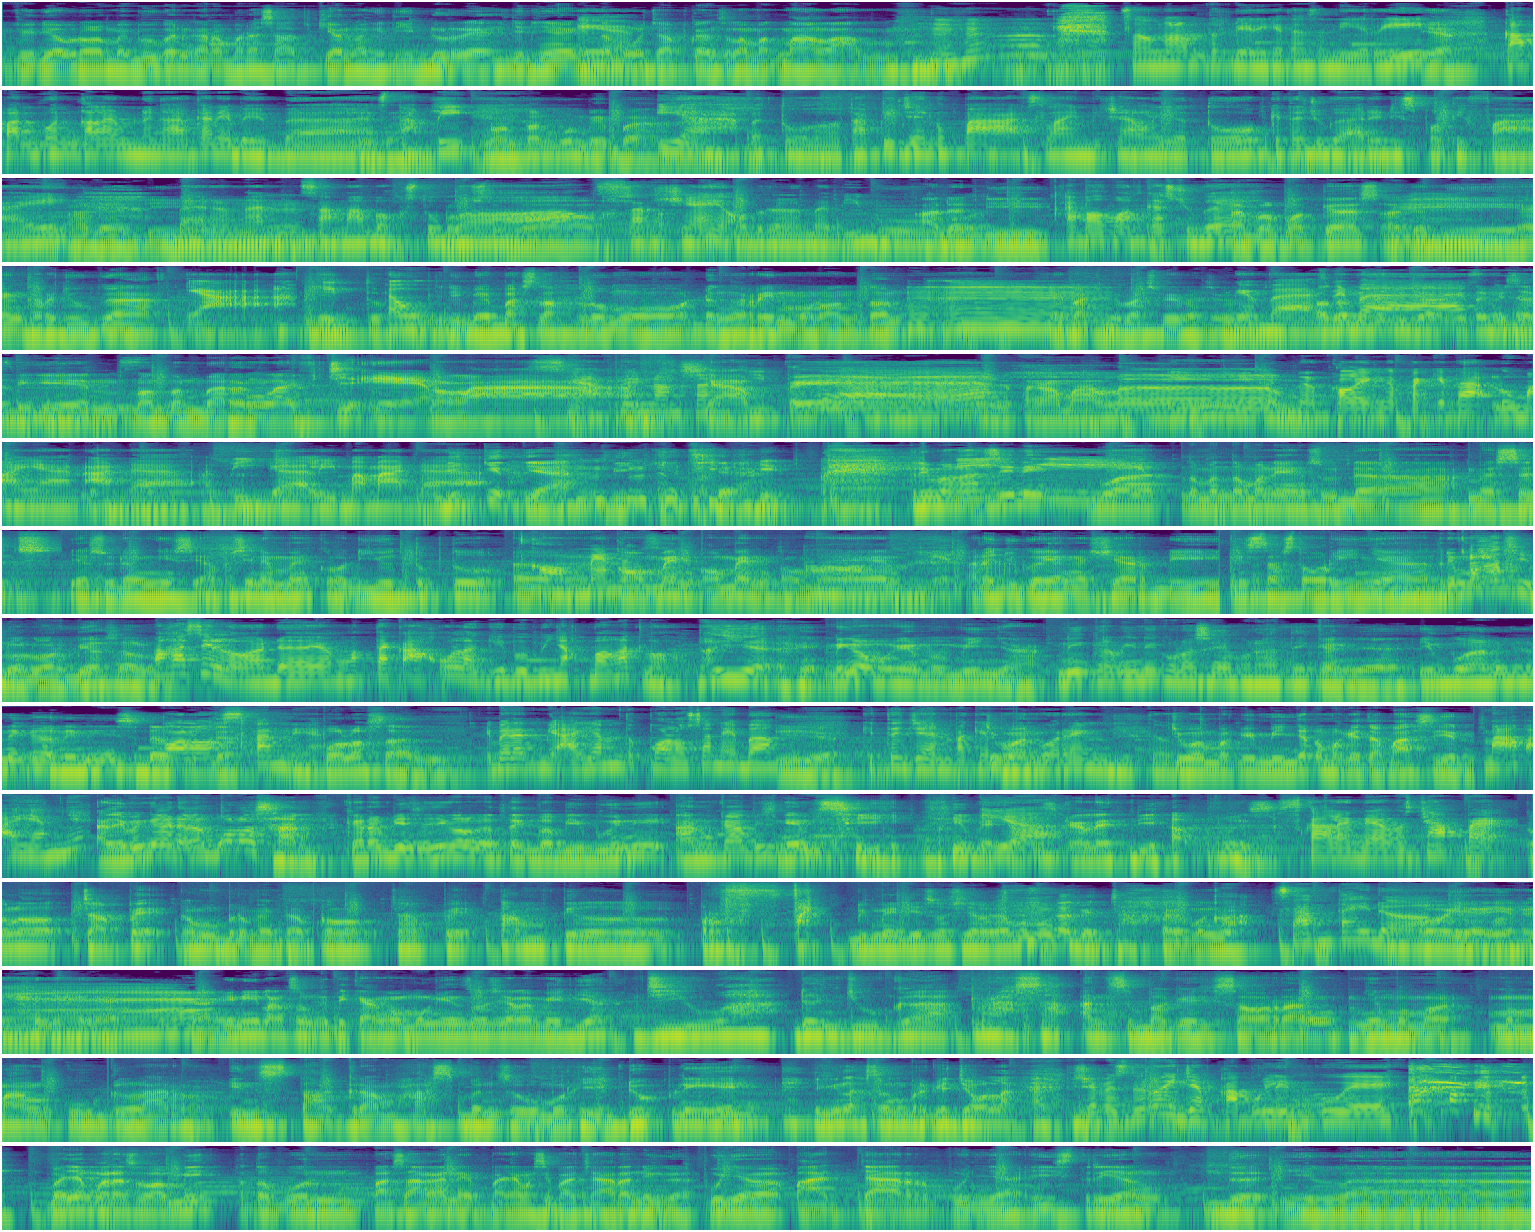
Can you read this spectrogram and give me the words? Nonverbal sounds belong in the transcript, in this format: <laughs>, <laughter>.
video obrolan ibu kan karena pada saat Kion lagi tidur ya, jadinya kita Iya. mengucapkan selamat malam. <laughs> Selamat malam untuk diri kita sendiri. Iya. Kapan pun kalian mendengarkan ya bebas. Bebas. Tapi nonton pun bebas. iya betul. Tapi jangan lupa selain di channel YouTube, kita juga ada di Spotify. Ada di Barengan sama Box to Box Box, to Box. searchnya ya obrolan Mbak Bibu. ada di Apple Podcast juga ya. Apple Podcast, ada di Anchor juga. Ya, Gitu. gitu. Jadi bebas lah lu mau dengerin, mau nonton. Mm-mm. Bebas, bebas, bebas, bebas. Bebas, Atau kita bebas, juga kita bisa bebas, bikin nonton bareng live. Cielah. Siapa yang nonton Siapa? kita? Ya, Tengah malam. Iya bener, kalau yang ngetek kita lumayan ada tiga lima mada. Dikit ya, dikit ya. <laughs> Terima kasih nih buat teman-teman yang sudah message, yang sudah ngisi apa sih namanya kalau di YouTube tuh eh, Komen komen, komen, komen. Oh, gitu. Ada juga yang nge-share di Insta Story-nya. Terima kasih loh, luar biasa loh. Makasih loh ada yang ngetek aku lagi berminyak banget loh. Iya, <laughs> ini ngomongin berminyak. Nih kali ini kalau saya perhatikan ya, Ibu Anka nih kan ini sedang Polosan tidak ya? polosan. Ibarat mie ayam tuh polosan ya bang. Iya. Kita jangan pakai Cuman- goreng gitu. Cuman pakai minyak sama kecap asin. Maaf ayamnya. Ayamnya nggak ada kan polosan. Karena biasanya kalau ngetek babi ibu ini Anka habis MC. <laughs> Jadi make Iya. sekalian dihapus. Sekalian dia harus capek. Kalau capek kamu bermakeup, kalau capek tampil perfect di media sosial kamu emang kagak capek emang ya? Santai dong. Oh iya iya iya iya. iya. Nah ngomongnya. ini langsung ketika ngomongin sosial media, jiwa dan juga perasaan sebagai seorang yang mema- memangku gelar Instagram husband seumur hidup nih, <laughs> ini langsung bergejolak hati. Siapa suruh ijab kabulin gue? <laughs> Banyak para suami ataupun pasangan ya pak yang masih pacaran juga punya pacar, punya istri yang the ilah.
